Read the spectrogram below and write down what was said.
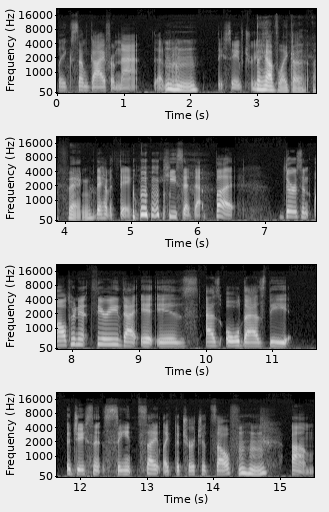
like some guy from that, I don't know, mm-hmm. They save trees. They have like a, a thing. They have a thing. he said that, but there's an alternate theory that it is as old as the adjacent saint site, like the church itself. Mm-hmm. Um,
